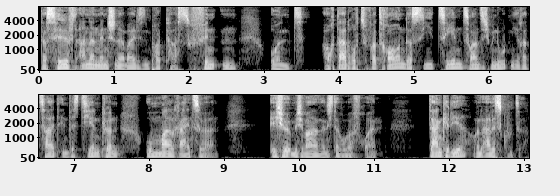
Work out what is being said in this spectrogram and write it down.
Das hilft anderen Menschen dabei, diesen Podcast zu finden und auch darauf zu vertrauen, dass sie 10, 20 Minuten ihrer Zeit investieren können, um mal reinzuhören. Ich würde mich wahnsinnig darüber freuen. Danke dir und alles Gute.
